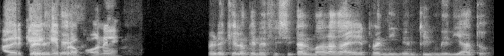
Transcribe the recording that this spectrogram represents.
a ver qué, que- propone. Pero es que lo que necesita el Málaga es rendimiento inmediato.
